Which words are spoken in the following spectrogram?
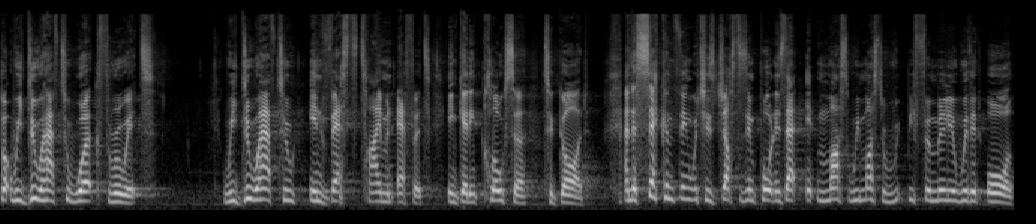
But we do have to work through it. We do have to invest time and effort in getting closer to God. And the second thing, which is just as important, is that it must, we must be familiar with it all.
